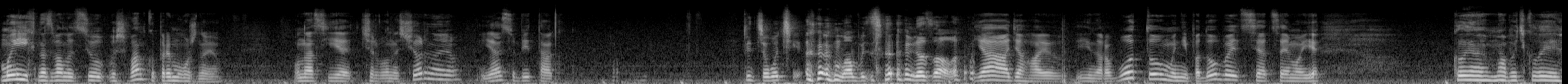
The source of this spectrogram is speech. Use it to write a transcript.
Ми їх назвали цю вишиванку переможною. У нас є червона з чорною, я собі так під очі, мабуть, в'язала. Я одягаю її на роботу, мені подобається. Це моє, коли, мабуть, коли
